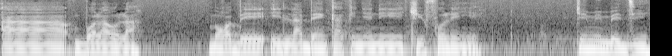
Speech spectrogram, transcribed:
a bɔla o la mɔgɔ bɛ i labɛn ka kɛɲɛ ni ci fɔlen ye ci min bɛ di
